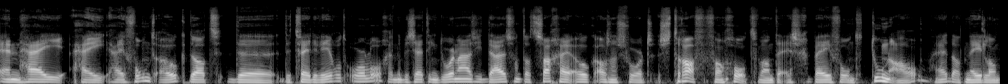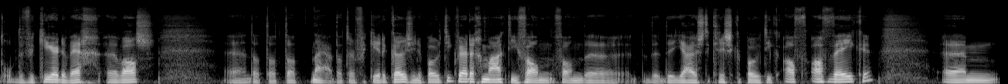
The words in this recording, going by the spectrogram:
En hij, hij, hij vond ook dat de, de Tweede Wereldoorlog en de bezetting door Nazi-Duitsland, dat zag hij ook als een soort straf van God. Want de SGP vond toen al hè, dat Nederland op de verkeerde weg uh, was. Uh, dat, dat, dat, nou ja, dat er verkeerde keuzes in de politiek werden gemaakt die van, van de, de, de juiste christelijke politiek af, afweken. Um,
